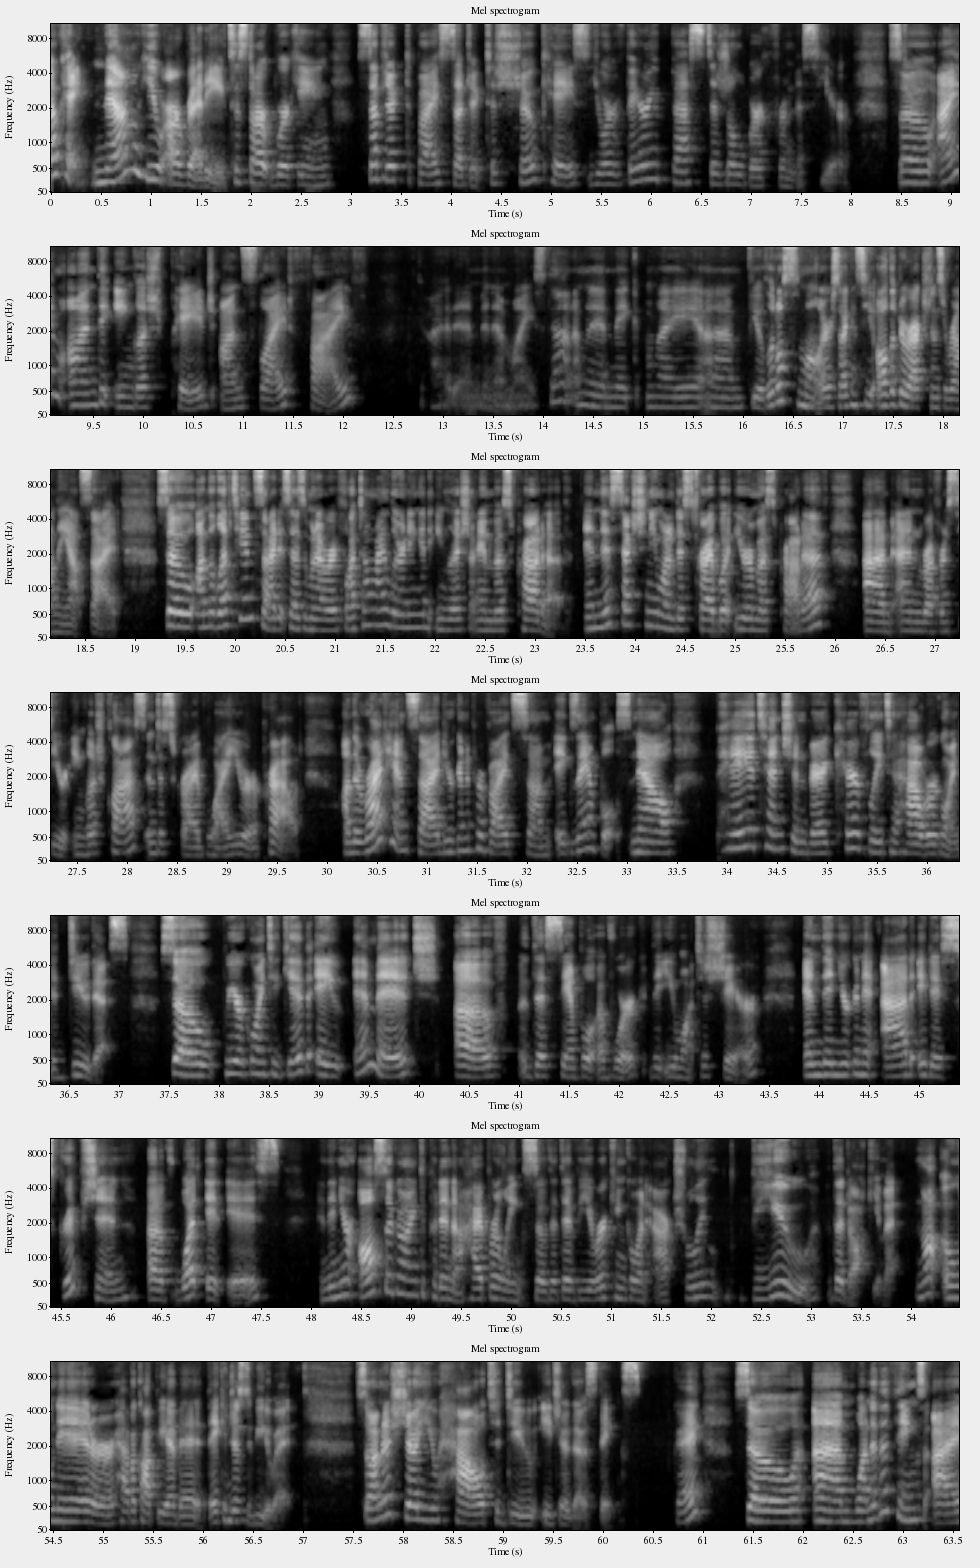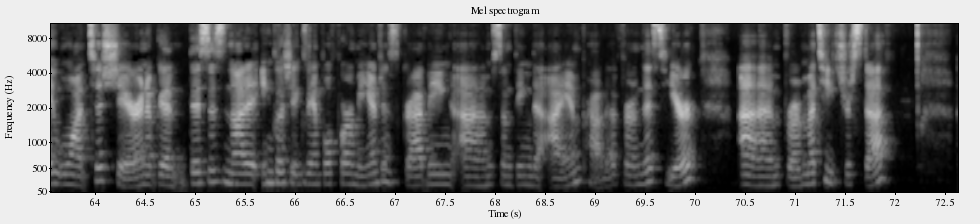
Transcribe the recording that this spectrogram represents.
Okay, now you are ready to start working subject by subject to showcase your very best digital work from this year. So I am on the English page on slide five go ahead and minimize that. I'm going to make my um, view a little smaller so I can see all the directions around the outside. So on the left-hand side, it says, when I reflect on my learning in English, I am most proud of. In this section, you want to describe what you're most proud of um, and reference to your English class and describe why you are proud. On the right-hand side, you're going to provide some examples. Now, pay attention very carefully to how we're going to do this. So we are going to give a image of the sample of work that you want to share. And then you're going to add a description of what it is. And then you're also going to put in a hyperlink so that the viewer can go and actually view the document, not own it or have a copy of it. They can just view it. So I'm going to show you how to do each of those things. Okay. So um, one of the things I want to share, and again, this is not an English example for me. I'm just grabbing um, something that I am proud of from this year um, from my teacher stuff.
